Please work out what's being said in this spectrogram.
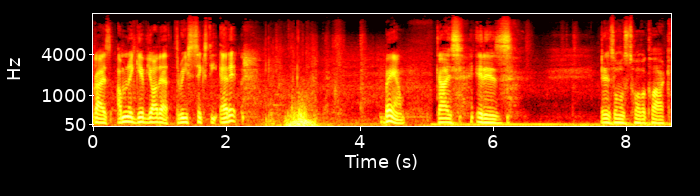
Guys, I'm gonna give y'all that 360 edit. Bam. Guys, it is it is almost 12 o'clock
